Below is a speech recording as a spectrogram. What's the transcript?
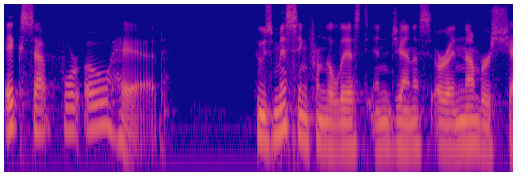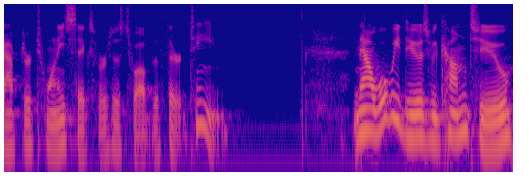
except for Ohad, who's missing from the list in Genesis or in Numbers chapter 26, verses 12 to 13. Now, what we do is we come to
